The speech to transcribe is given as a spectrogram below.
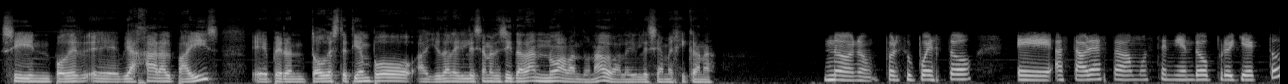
sin poder eh, viajar al país, eh, pero en todo este tiempo ayuda a la Iglesia necesitada no ha abandonado a la Iglesia mexicana. No, no, por supuesto. hasta ahora estábamos teniendo proyectos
